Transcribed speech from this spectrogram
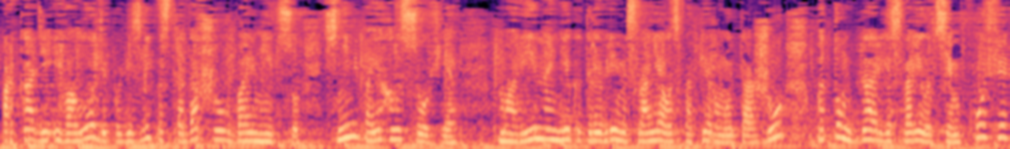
Аркадий и Володя повезли пострадавшего в больницу. С ними поехала Софья. Марина некоторое время слонялась по первому этажу, потом Дарья сварила всем кофе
